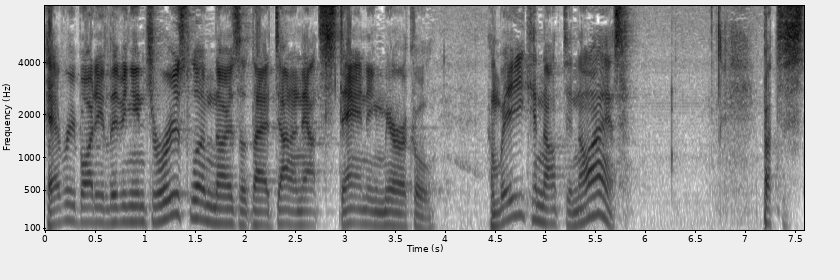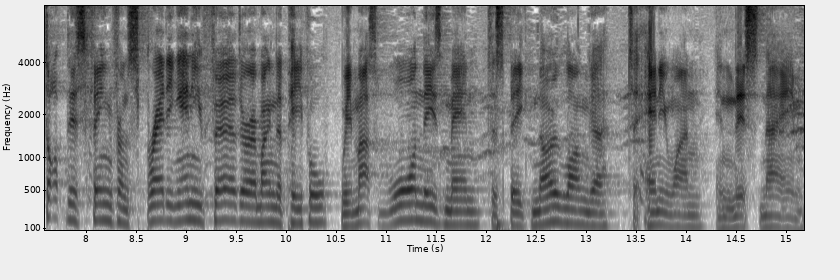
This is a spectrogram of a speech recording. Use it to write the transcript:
Everybody living in Jerusalem knows that they have done an outstanding miracle, and we cannot deny it. But to stop this thing from spreading any further among the people, we must warn these men to speak no longer to anyone in this name.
